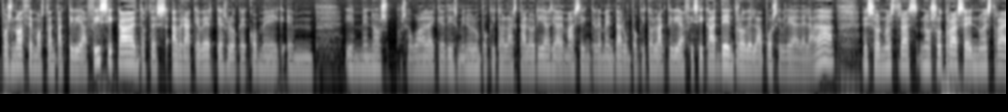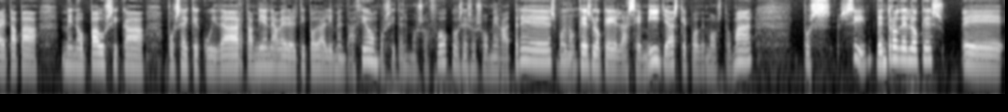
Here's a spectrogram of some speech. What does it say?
pues no hacemos tanta actividad física, entonces habrá que ver qué es lo que come y en, menos, pues igual hay que disminuir un poquito las calorías y además incrementar un poquito la actividad física dentro de la posibilidad de la edad. Eso, nuestras, nosotras en nuestra etapa menopáusica, pues hay que cuidar también a ver el tipo de alimentación pues si tenemos sofocos, esos omega 3, bueno, mm. qué es lo que las semillas que podemos tomar. Pues sí, dentro de lo que es eh,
